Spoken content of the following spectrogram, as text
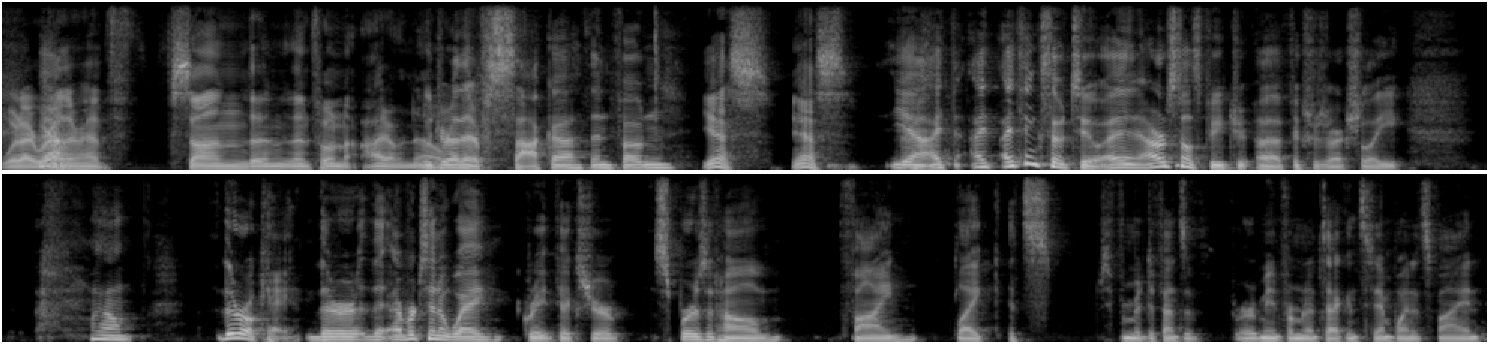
Would I Yeah. rather have Son than than Foden? I don't know. Would you rather have Saka than Foden? yes, yes. Yeah, I, th- I I think so too. And Arsenal's feature, uh, fixtures are actually, well, they're okay. They're the Everton away, great fixture. Spurs at home, fine. Like it's from a defensive, or I mean, from an attacking standpoint, it's fine.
